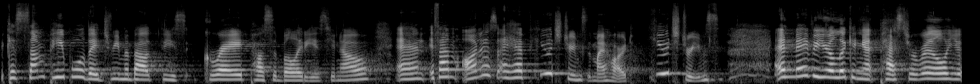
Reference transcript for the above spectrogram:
Because some people, they dream about these great possibilities, you know? And if I'm honest, I have huge dreams in my heart, huge dreams. And maybe you're looking at Pastor Will, you,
